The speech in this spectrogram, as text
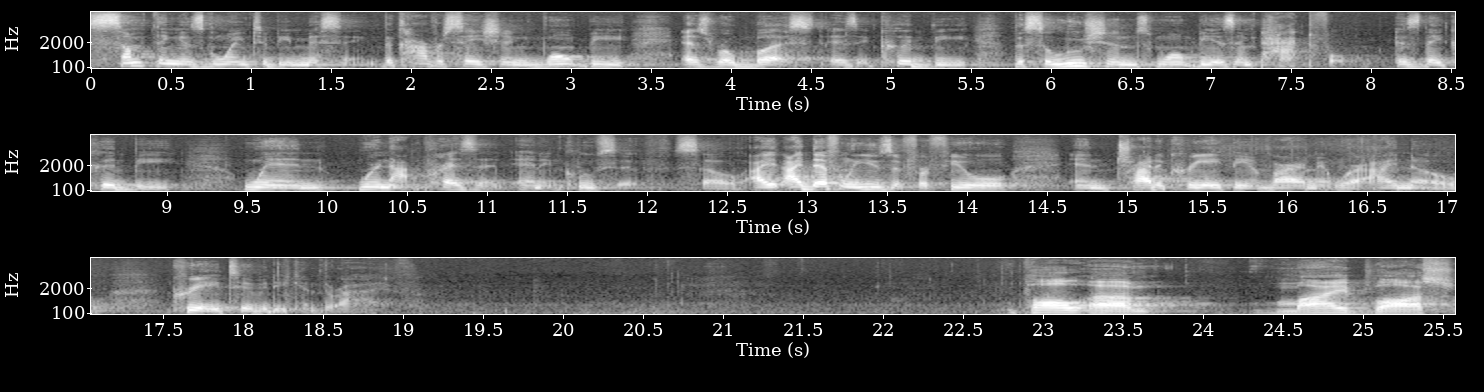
something is going to be missing. The conversation won't be as robust as it could be, the solutions won't be as impactful as they could be when we're not present and inclusive. So I, I, definitely use it for fuel and try to create the environment where I know creativity can thrive. Paul, um, my boss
